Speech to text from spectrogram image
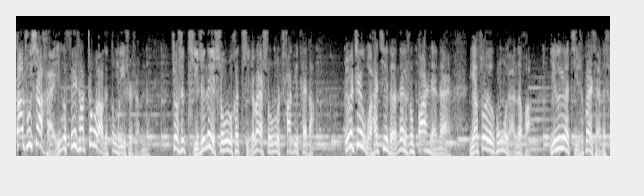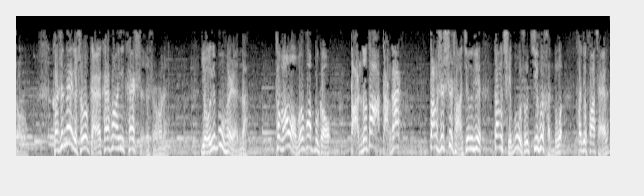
当初下海一个非常重要的动力是什么呢？就是体制内收入和体制外收入差距太大。因为这个我还记得，那个时候八十年代，你要做一个公务员的话，一个月几十块钱的收入。可是那个时候改革开放一开始的时候呢？有一部分人呢，他往往文化不高，胆子大，敢干。当时市场经济刚起步的时候，机会很多，他就发财了。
